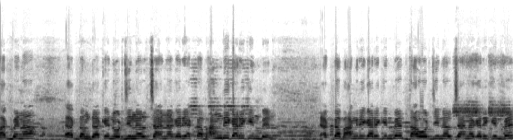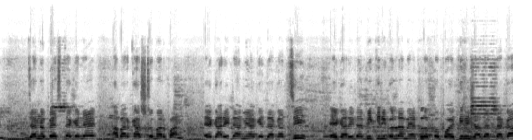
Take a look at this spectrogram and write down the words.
থাকবে না। একদম দেখেন অরিজিনাল চায়না গাড়ি, একটা ভাঙড়ি গাড়ি কিনবেন। একটা ভাঙড়ি গাড়ি কিনবেন, তা অরিজিনাল চায়না গাড়ি কিনবেন, যেন বেচতে গেলে আবার কাস্টমার পান। এই গাড়িটা আমি আগে দেখাচ্ছি। এই গাড়িটা বিক্রি করলাম এক লক্ষ পঁয়ত্রিশ হাজার টাকা।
